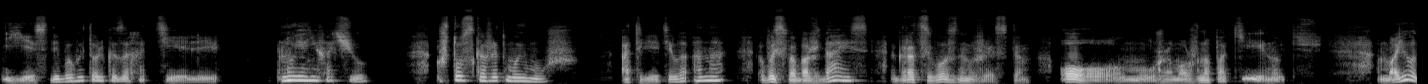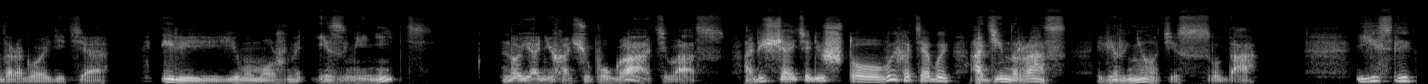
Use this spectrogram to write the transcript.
Если бы вы только захотели. Но я не хочу. Что скажет мой муж?» — ответила она, высвобождаясь грациозным жестом. «О, мужа можно покинуть, мое дорогое дитя, или ему можно изменить? Но я не хочу пугать вас. Обещайте лишь, что вы хотя бы один раз вернетесь сюда». если...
